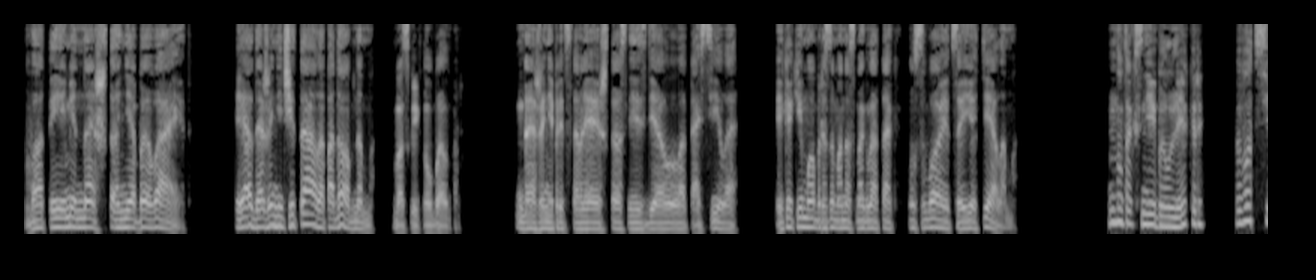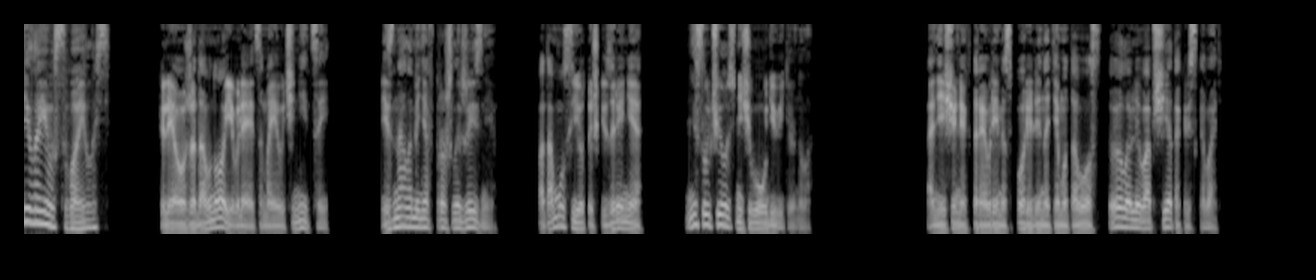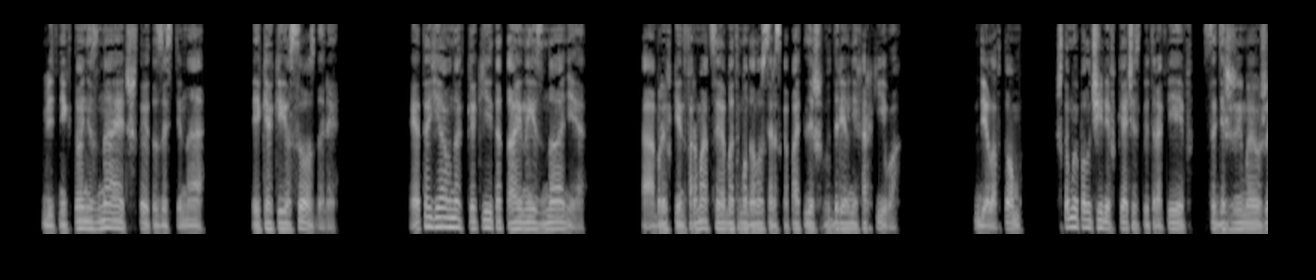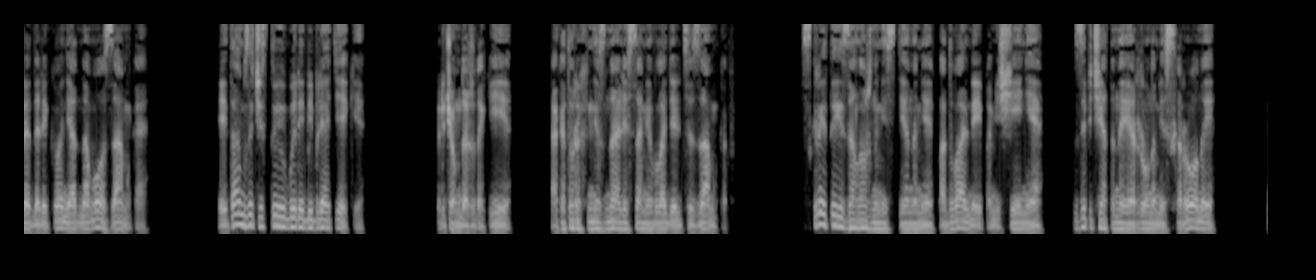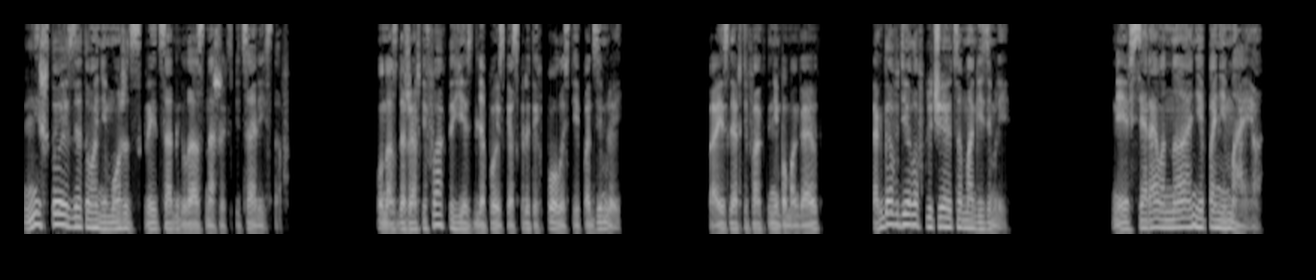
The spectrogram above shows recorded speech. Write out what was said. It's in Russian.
«Вот именно, что не бывает. Я даже не читал о подобном», — воскликнул Белмор. «Даже не представляю, что с ней сделала та сила и каким образом она смогла так усвоиться ее телом». «Ну так с ней был лекарь, вот сила и усвоилась». Клео уже давно является моей ученицей, и знала меня в прошлой жизни, потому с ее точки зрения не случилось ничего удивительного. Они еще некоторое время спорили на тему того, стоило ли вообще так рисковать. Ведь никто не знает, что это за стена и как ее создали. Это явно какие-то тайные знания, а обрывки информации об этом удалось раскопать лишь в древних архивах. Дело в том, что мы получили в качестве трофеев содержимое уже далеко не одного замка. И там зачастую были библиотеки. Причем даже такие, о которых не знали сами владельцы замков. Скрытые за ложными стенами подвальные помещения, запечатанные рунами схроны — ничто из этого не может скрыться от глаз наших специалистов. У нас даже артефакты есть для поиска скрытых полостей под землей. А если артефакты не помогают, тогда в дело включаются маги Земли. И все равно не понимаю.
